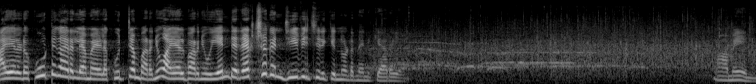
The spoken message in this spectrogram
അയാളുടെ കൂട്ടുകാരെല്ലാം അയാളെ കുറ്റം പറഞ്ഞു. അയാൾ പറഞ്ഞു എന്റെ രക്ഷകൻ ജീവിച്ചിരിക്കുന്നുണ്ടെന്ന് എനിക്കറിയാം. ആമേൻ.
